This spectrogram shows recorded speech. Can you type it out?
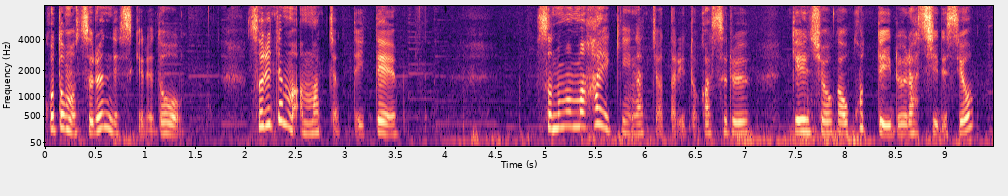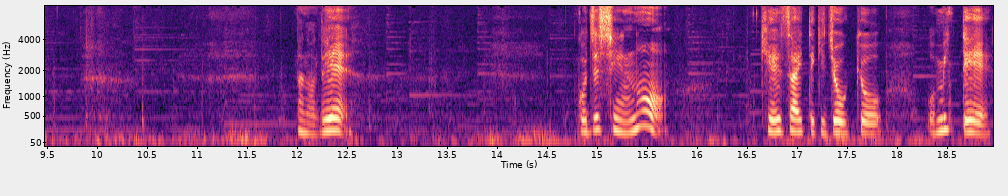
こともするんですけれどそれでも余っちゃっていてそのまま廃棄になっちゃったりとかする現象が起こっているらしいですよ。なのでご自身の経済的状況を見て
